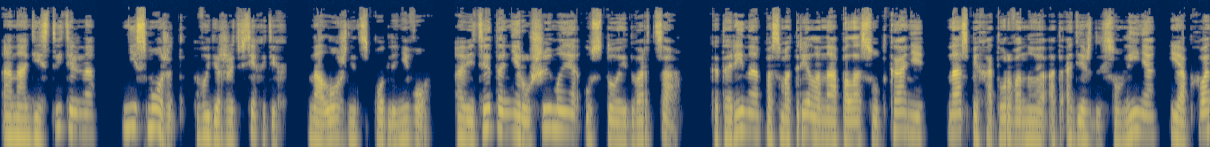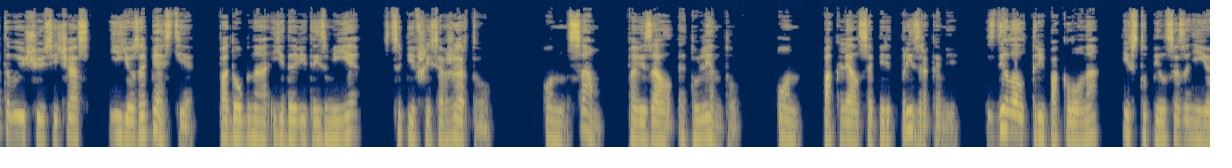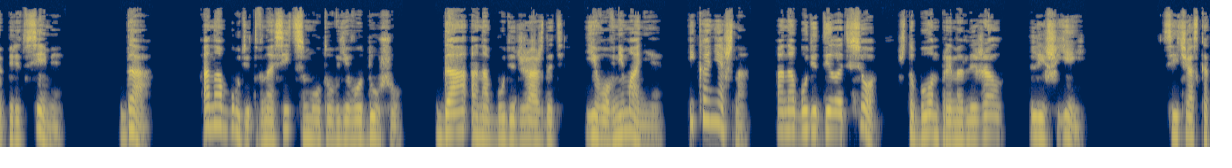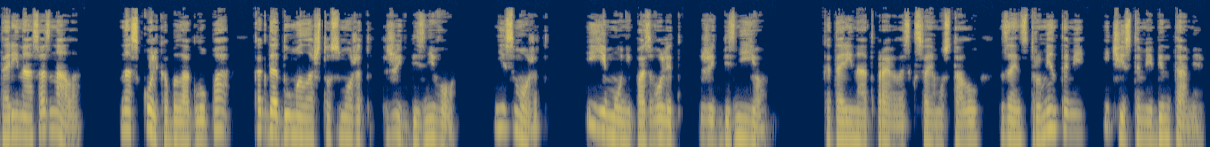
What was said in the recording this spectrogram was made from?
Она действительно не сможет выдержать всех этих наложниц подле него. А ведь это нерушимые устои дворца. Катарина посмотрела на полосу ткани, наспех оторванную от одежды Сунлиня и обхватывающую сейчас ее запястье, подобно ядовитой змее, вцепившейся в жертву. Он сам повязал эту ленту. Он поклялся перед призраками, сделал три поклона и вступился за нее перед всеми. Да, она будет вносить смуту в его душу. Да, она будет жаждать его внимания. И, конечно, она будет делать все, чтобы он принадлежал лишь ей. Сейчас Катарина осознала, насколько была глупа, когда думала, что сможет жить без него. Не сможет. И ему не позволит жить без нее. Катарина отправилась к своему столу за инструментами и чистыми бинтами.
